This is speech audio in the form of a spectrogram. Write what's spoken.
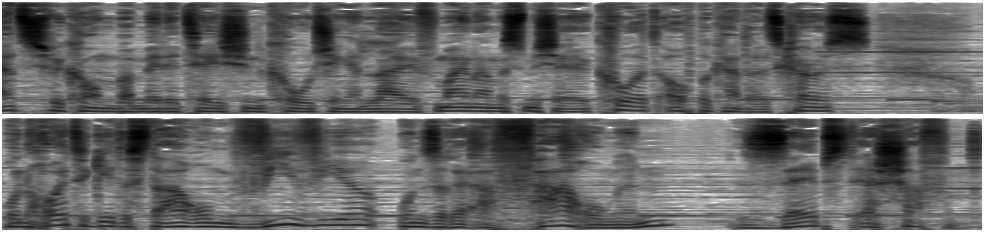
Herzlich willkommen bei Meditation, Coaching and Life. Mein Name ist Michael Kurt, auch bekannt als Curse. Und heute geht es darum, wie wir unsere Erfahrungen selbst erschaffen.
